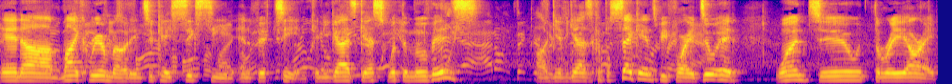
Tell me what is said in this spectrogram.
in uh, my career mode in 2K16 and 15. Can you guys guess what the move is? I'll give you guys a couple seconds before I do it. One, two, three. All right.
